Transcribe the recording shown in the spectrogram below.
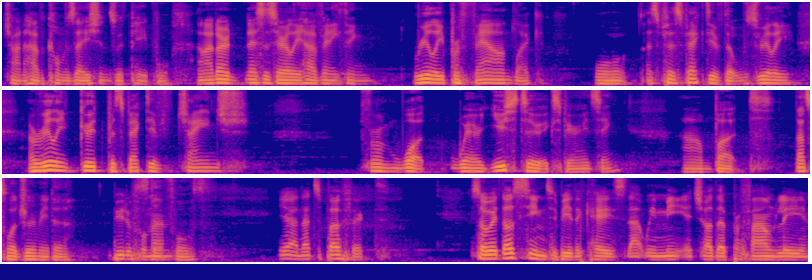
Trying to have conversations with people. And I don't necessarily have anything really profound like or a perspective that was really a really good perspective change from what we're used to experiencing. Um, but that's what drew me to beautiful step man forth. Yeah, that's perfect. So it does seem to be the case that we meet each other profoundly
